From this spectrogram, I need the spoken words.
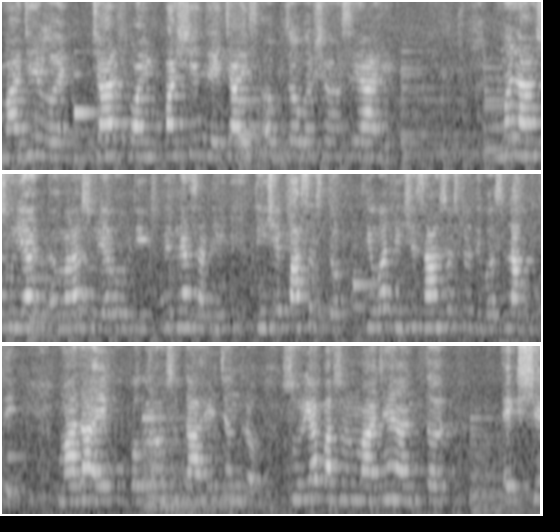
माझे वय चार पॉईंट पाचशे त्रेचाळीस अब्ज वर्ष असे आहे. मला सूर्या मला सूर्याभोवती फिरण्यासाठी तीनशे पासष्ट किंवा तीनशे सहासष्ट दिवस लागते. माझा एक उपग्रह सुद्धा आहे चंद्र. सूर्यापासून माझे अंतर एकशे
